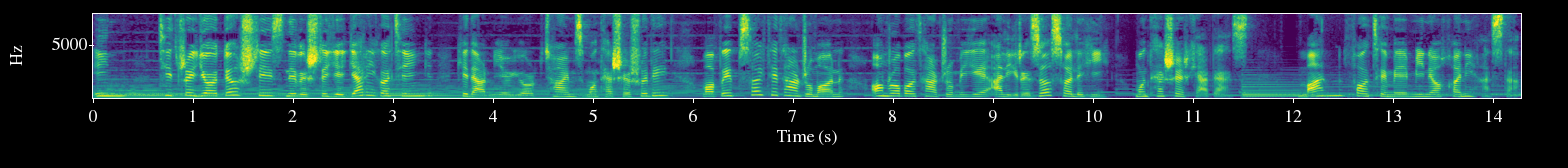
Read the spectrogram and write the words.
این تیتر یادداشتی است نوشته گری گاتینگ که در نیویورک تایمز منتشر شده و وبسایت ترجمان آن را با ترجمه علیرضا صالحی منتشر کرده است. من فاطمه میناخانی هستم.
